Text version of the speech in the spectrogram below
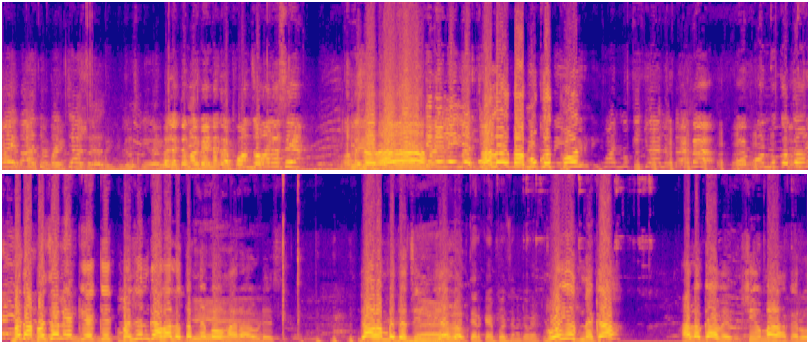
ઓય વાત 50 દૃષ્ટિ એટલે તમારા બેન નકરા ફોન જોવાના છે? હાલો બા મૂકો ફોન. બધા ભજન એક એક એક ભજન ગાવાલો તમને બહુ સારા આવડે છે. ગાવા બધા જીલવી હાલો. અત્યારે કઈ ભજન ગાવે હોય જ ને કા? હાલો ગાવે. શિવમાળા કરો.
